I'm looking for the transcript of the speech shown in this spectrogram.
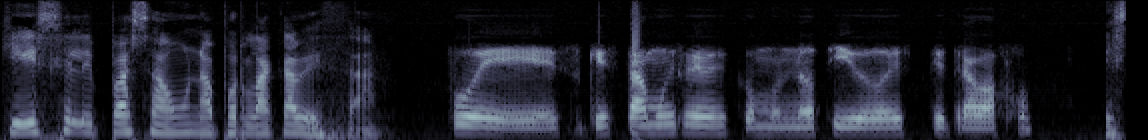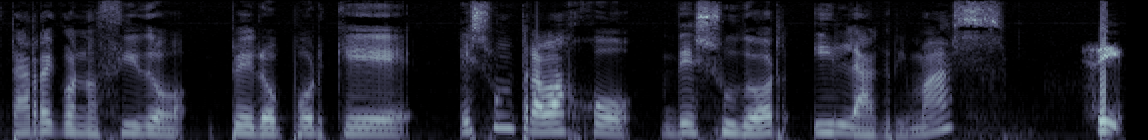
¿qué se le pasa a una por la cabeza? Pues que está muy reconocido este trabajo. Está reconocido, pero porque es un trabajo de sudor y lágrimas. Sí.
